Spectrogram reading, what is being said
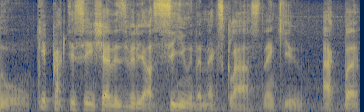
Oh. Keep practicing, share this video. I'll see you in the next class. Thank you. Akbar.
